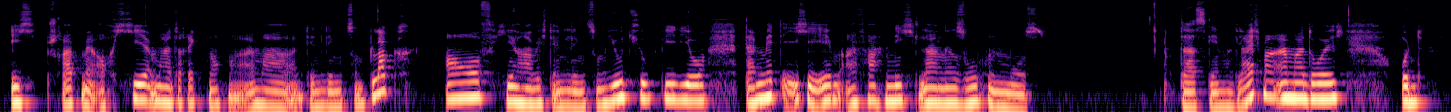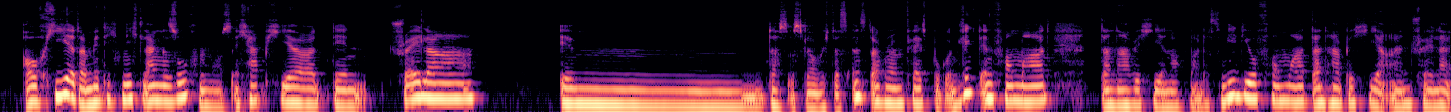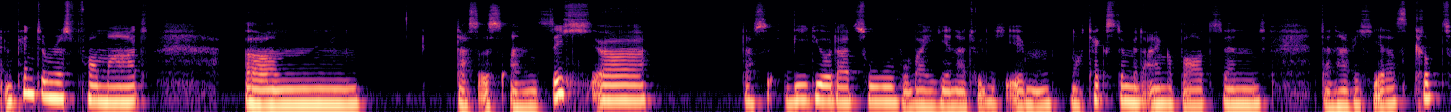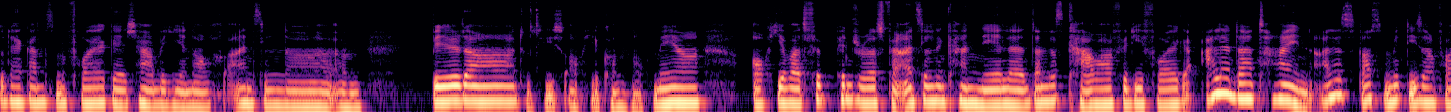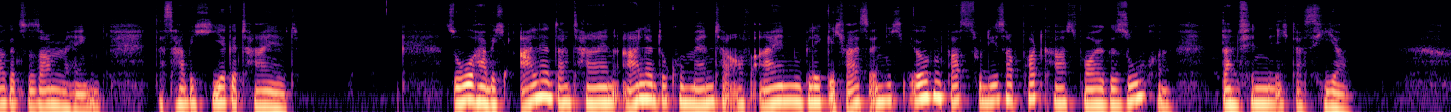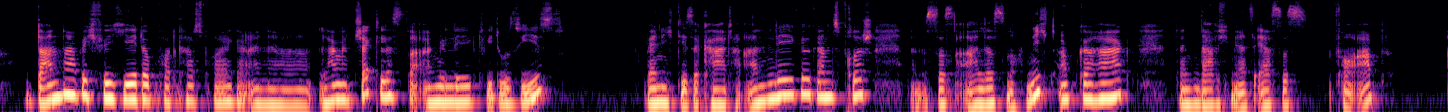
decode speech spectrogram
Ich schreibe mir auch hier immer direkt noch mal einmal den Link zum Blog auf. Hier habe ich den Link zum YouTube-Video, damit ich eben einfach nicht lange suchen muss. Das gehen wir gleich mal einmal durch. Und auch hier, damit ich nicht lange suchen muss. Ich habe hier den Trailer im, das ist glaube ich das Instagram, Facebook und LinkedIn-Format. Dann habe ich hier nochmal das Video-Format. Dann habe ich hier einen Trailer im Pinterest-Format. Ähm, das ist an sich äh, das Video dazu, wobei hier natürlich eben noch Texte mit eingebaut sind. Dann habe ich hier das Skript zu der ganzen Folge. Ich habe hier noch einzelne ähm, Bilder. Du siehst auch, hier kommt noch mehr. auch jeweils für Pinterest, für einzelne Kanäle, dann das Cover für die Folge, alle Dateien, alles, was mit dieser Folge zusammenhängt, das habe ich hier geteilt. So habe ich alle Dateien, alle Dokumente auf einen Blick. Ich weiß, wenn ich irgendwas zu dieser Podcast-Folge suche, dann finde ich das hier. Dann habe ich für jede Podcast-Folge eine lange Checkliste angelegt, wie du siehst. Wenn ich diese Karte anlege, ganz frisch, dann ist das alles noch nicht abgehakt. Dann darf ich mir als erstes vorab,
